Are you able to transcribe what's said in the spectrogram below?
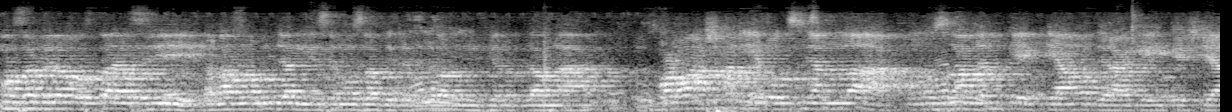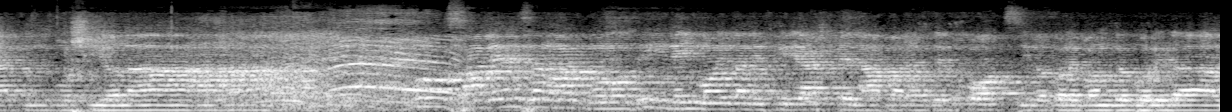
মুসাফির অবস্থায় আছি। আমার নবী জানিয়েছে মুসাফিরের তুমি ফেরত দাও না। বড় আশা নিয়ে বলছি আল্লাহ কোন সালেমকে কিয়ামতের আগে এই দেশে আর তুমি বসিও না। কোন সালেম যেন আর কোনোদিন এই ময়দানে ফিরে আসতে না পারে। ওদের পথ ছিল করে বন্ধ করে দাও।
